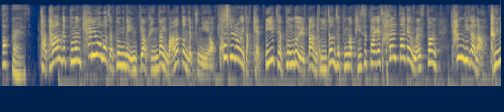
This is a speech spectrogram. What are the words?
Stalkers. 자 다음 제품은 carryover 제품인데 인기가 굉장히 많았던 제품이에요. 코듀로이 자켓. 이 제품도 일단 이전 제품과 비슷하게 살짝의 western 향기가 나. 그냥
